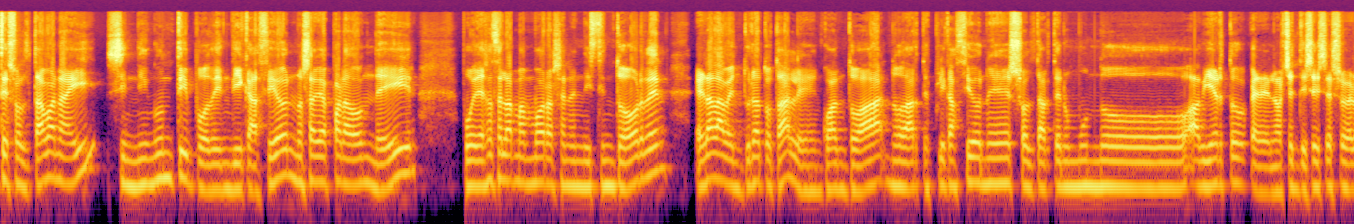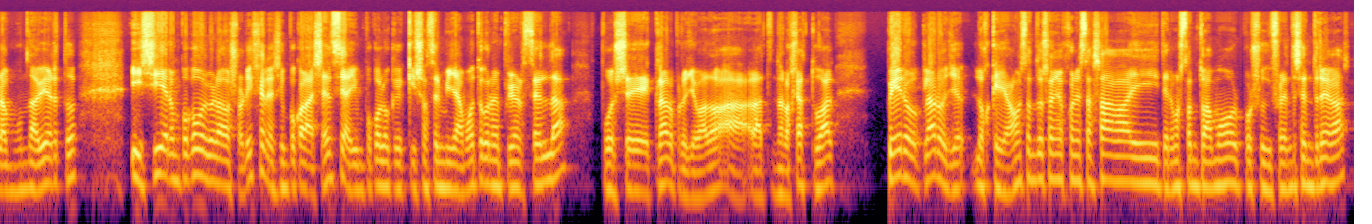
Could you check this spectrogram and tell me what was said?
te soltaban ahí sin ningún tipo de indicación, no sabías para dónde ir, podías hacer las mazmorras en, en distinto orden, era la aventura total en cuanto a no darte explicaciones, soltarte en un mundo abierto, que en el 86 eso era un mundo abierto, y sí, era un poco volver a los orígenes y un poco a la esencia y un poco lo que quiso hacer Miyamoto con el primer Zelda, pues eh, claro, pero llevado a, a la tecnología actual. Pero claro, los que llevamos tantos años con esta saga y tenemos tanto amor por sus diferentes entregas,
